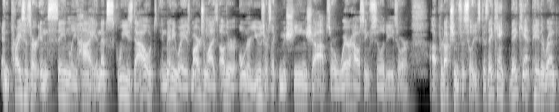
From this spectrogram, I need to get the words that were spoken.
and prices are insanely high, and that's squeezed out in many ways, marginalized other owner users like machine shops or warehousing facilities or uh, production facilities because they can't they can't pay the rent.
